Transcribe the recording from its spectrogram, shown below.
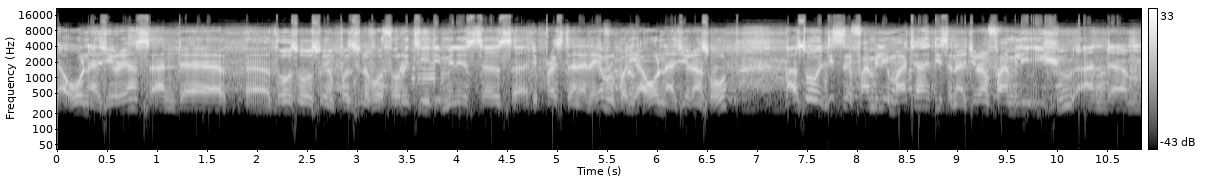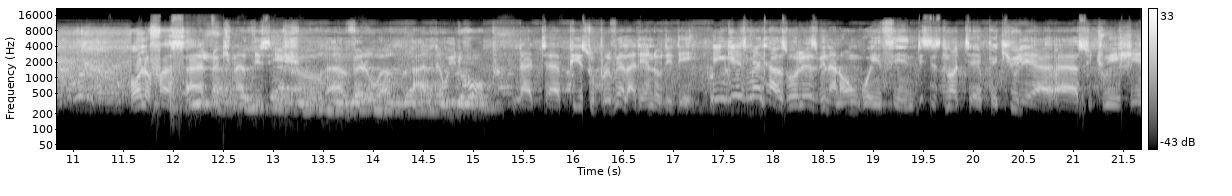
they are all Nigerians, and uh, uh, those also in position of authority, the ministers, the president, and everybody are all Nigerians. All. so this is a family matter. This is a Nigerian family issue, and um, all of us are looking at this issue very well, and we hope that uh, peace will prevail at the end of the day. Engagement has always been an ongoing thing. This is not a peculiar uh, situation.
